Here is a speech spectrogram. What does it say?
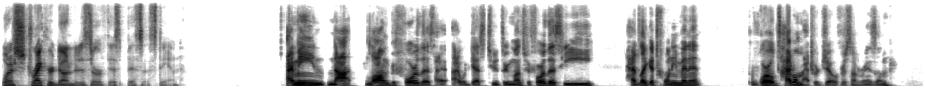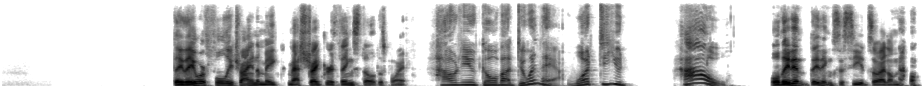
What has Striker done to deserve this business, Dan? I mean, not long before this, I, I would guess two, three months before this, he had like a 20 minute world title match with Joe for some reason. They they were fully trying to make Matt Striker a thing still at this point. How do you go about doing that? What do you how? Well, they didn't they didn't succeed, so I don't know.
